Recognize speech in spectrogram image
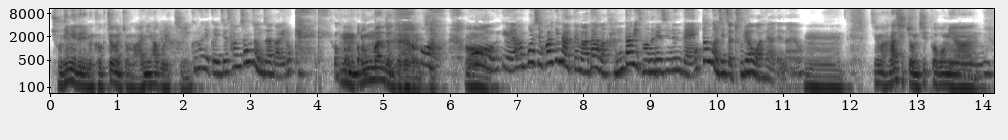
주린이들이면 걱정을 좀 많이 하고 있지. 그러니까 이제 삼성전자가 이렇게 되고 음, 6만 전자 돼버렸지. 어, 어, 이게 한 번씩 확인할 때마다 막 간담이 서늘해지는데 어떤 걸 진짜 두려워해야 되나요? 음, 지금 하나씩 좀 짚어보면 음,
